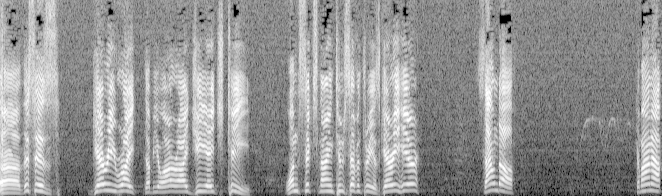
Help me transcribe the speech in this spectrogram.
Uh, this is Gary Wright, W R I G H T, 169273. Is Gary here? Sound off. Come on up.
